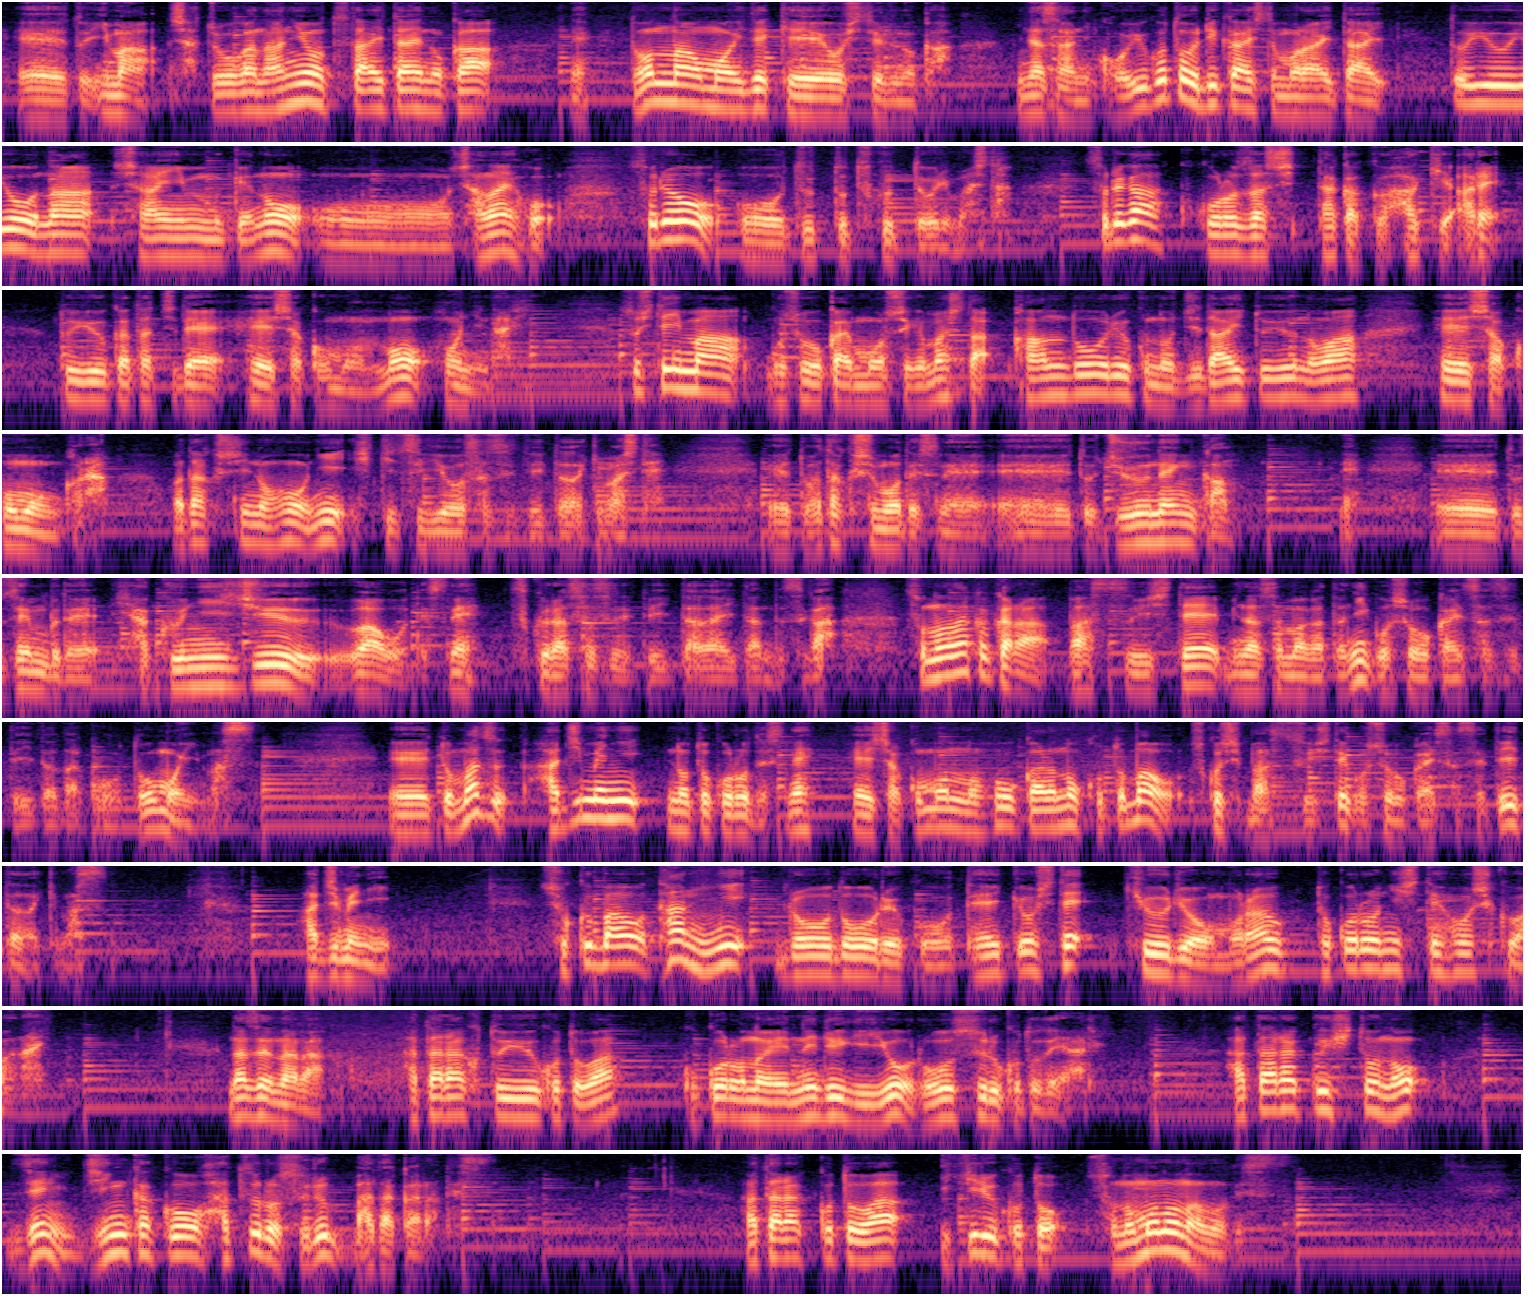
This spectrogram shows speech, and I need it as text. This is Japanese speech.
えーと、今社長が何を伝えたいのか、ね、どんな思いで経営をしているのか皆さんにこういうことを理解してもらいたい。というような社員向けの社内法それをずっと作っておりました。それが志高く破棄あれという形で弊社顧問の本になりそして今ご紹介申し上げました感動力の時代というのは弊社顧問から私の方に引き継ぎをさせていただきまして、えー、と私もですね、えー、と10年間ねえー、と全部で120話をですね作らさせていただいたんですがその中から抜粋して皆様方にご紹介させていただこうと思います。えー、とまず初めにのところですね弊社顧問の方からの言葉を少し抜粋してご紹介させていただきます。はじめに職場を単に労働力を提供して給料をもらうところにしてほしくはないなぜなら働くということは心のエネルギーを浪することであり働く人の全人格を発露する場だからです。働くことは生きることそのものなのです。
